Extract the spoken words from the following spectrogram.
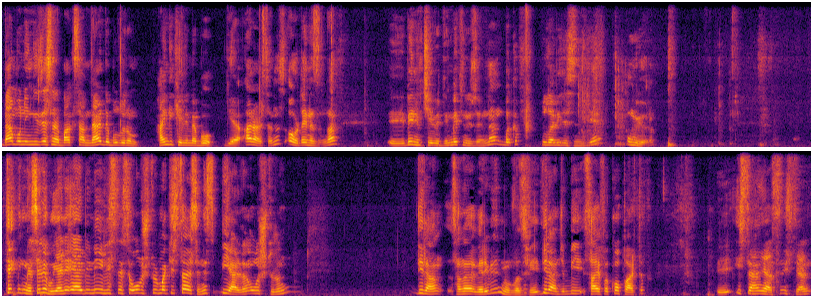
ben bunun İngilizcesine baksam nerede bulurum hangi kelime bu diye ararsanız orada en azından e, benim çevirdiğim metin üzerinden bakıp bulabilirsiniz diye umuyorum. Teknik mesele bu. Yani eğer bir mail listesi oluşturmak isterseniz bir yerden oluşturun. Dilan sana verebilir mi bu vazifeyi? Dilancığım bir sayfa kopartıp e, isteyen yazsın, isteyen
